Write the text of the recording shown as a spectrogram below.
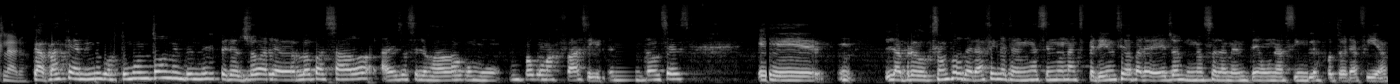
Claro. Capaz que a mí me costó un montón, ¿me entendés? Pero yo al haberlo pasado, a ellos se los hago como un poco más fácil. Entonces, eh, la producción fotográfica termina siendo una experiencia para ellos y no solamente una simple fotografía.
